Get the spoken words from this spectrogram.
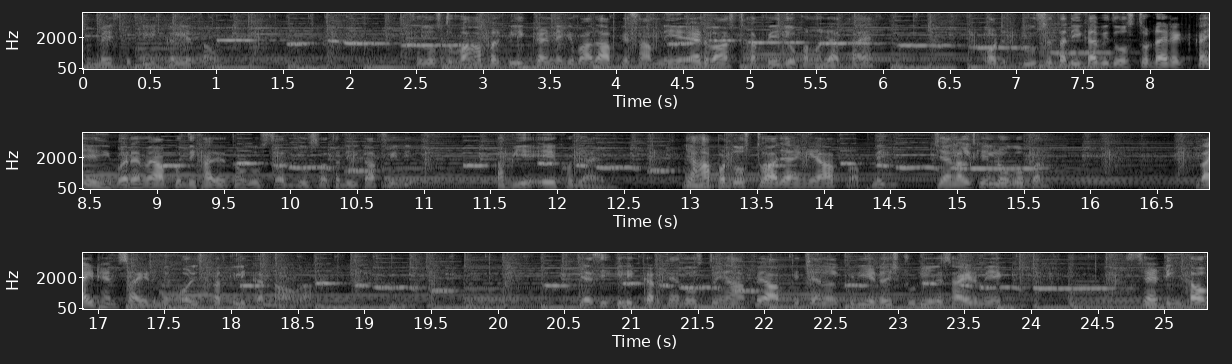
तो मैं इस पर क्लिक कर लेता हूँ। तो दोस्तों, वहाँ पर क्लिक करने के बाद आपके सामने ये एडवांस्ड का पेज ओपन हो जाता है। और दूसरे तरीका भी दोस्तों डायरेक्ट का यहीं पर है। मैं आपको दिखा देता हूँ दूसरा दूसरा तरीका। फिर अब ये एक हो जाएगा। यहाँ पर दोस्तों आ जाएँगे आप अपने चैनल के लोगों पर। राइट हैंड साइड में और इस पर क्लिक करना होगा। जैसे ही क्लिक करते हैं दोस्तों, यहाँ पे आपके चैनल क्रिएटर स्टूडियो के साइड में एक सेटिंग का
